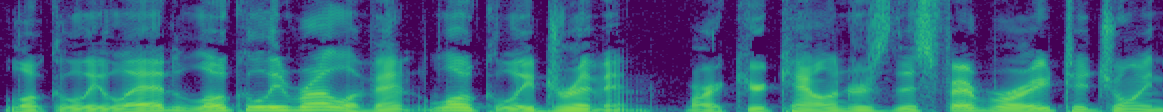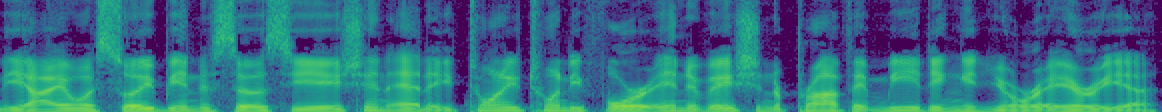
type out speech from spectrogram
Locally led, locally relevant, locally driven. Mark your calendars this February to join the Iowa Soybean Association at a 2024 Innovation to Profit meeting in your area.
